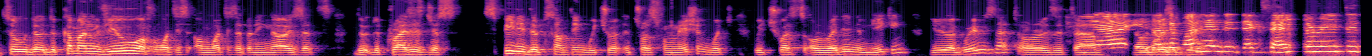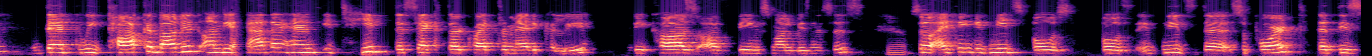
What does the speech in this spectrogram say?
so the, the common view of what is on what is happening now is that the, the crisis just speeded up something which was a transformation which which was already in the making. Do you agree with that, or is it? Um, yeah, no, on the one hand, it accelerated that we talk about it. On the other hand, it hit the sector quite dramatically because of being small businesses. Yeah. So I think it needs both. Both. It needs the support that these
